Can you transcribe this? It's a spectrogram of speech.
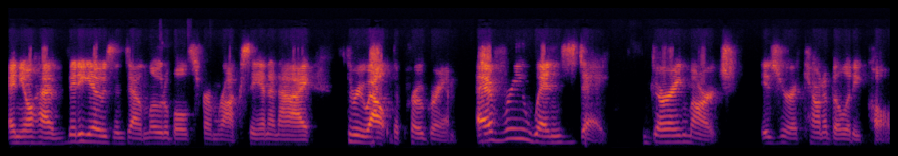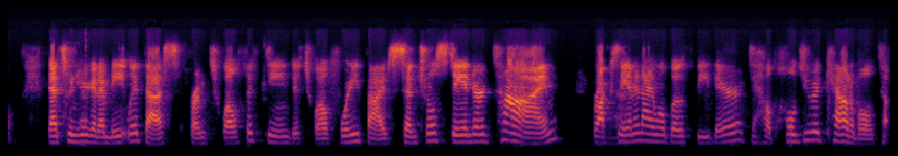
and you'll have videos and downloadables from Roxanne and I throughout the program. Every Wednesday during March is your accountability call. That's when you're going to meet with us from 12:15 to 12:45 Central Standard Time. Roxanne and I will both be there to help hold you accountable to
